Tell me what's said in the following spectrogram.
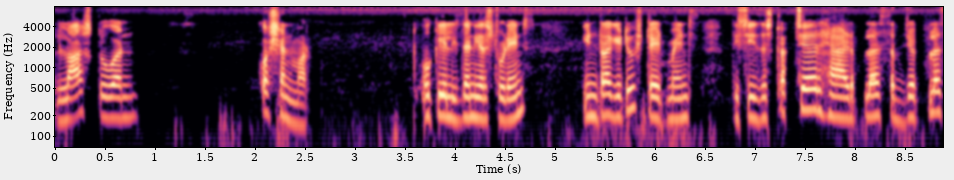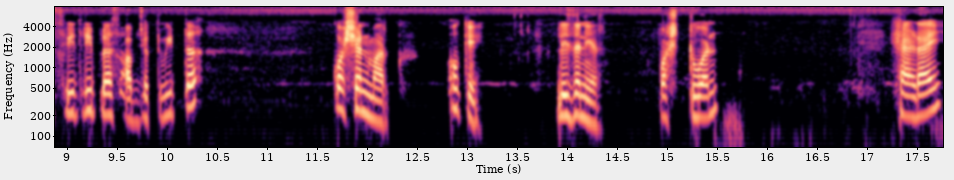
Last one question mark. Okay listen here students. Interrogative statements. This is the structure had plus subject plus v3 plus object with question mark okay. Listen here. First one. Had i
